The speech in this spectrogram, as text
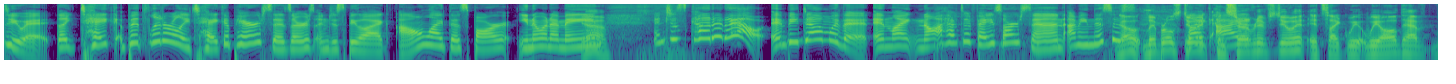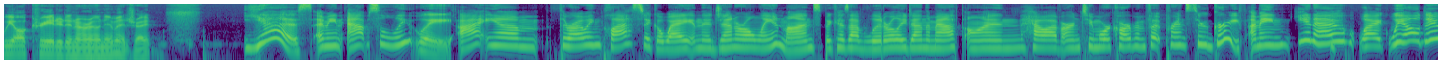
do it. Like take, but literally take a pair of scissors and just be like, I don't like this part. You know what I mean? Yeah. And just cut it out and be done with it, and like not have to face our sin. I mean, this is No, liberals do like, it. I- Conservatives do it. It's like we, we all have we all created in our own image, right? Yes, I mean absolutely. I am throwing plastic away in the general landmines because I've literally done the math on how I've earned two more carbon footprints through grief. I mean, you know, like we all do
